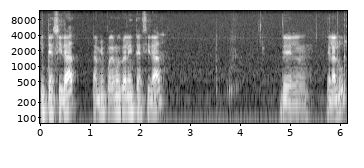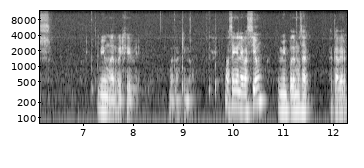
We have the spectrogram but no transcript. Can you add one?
Intensidad. También podemos ver la intensidad del, de la luz. También un RGB. Bueno, aquí no. Vamos en elevación. También podemos acá ver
